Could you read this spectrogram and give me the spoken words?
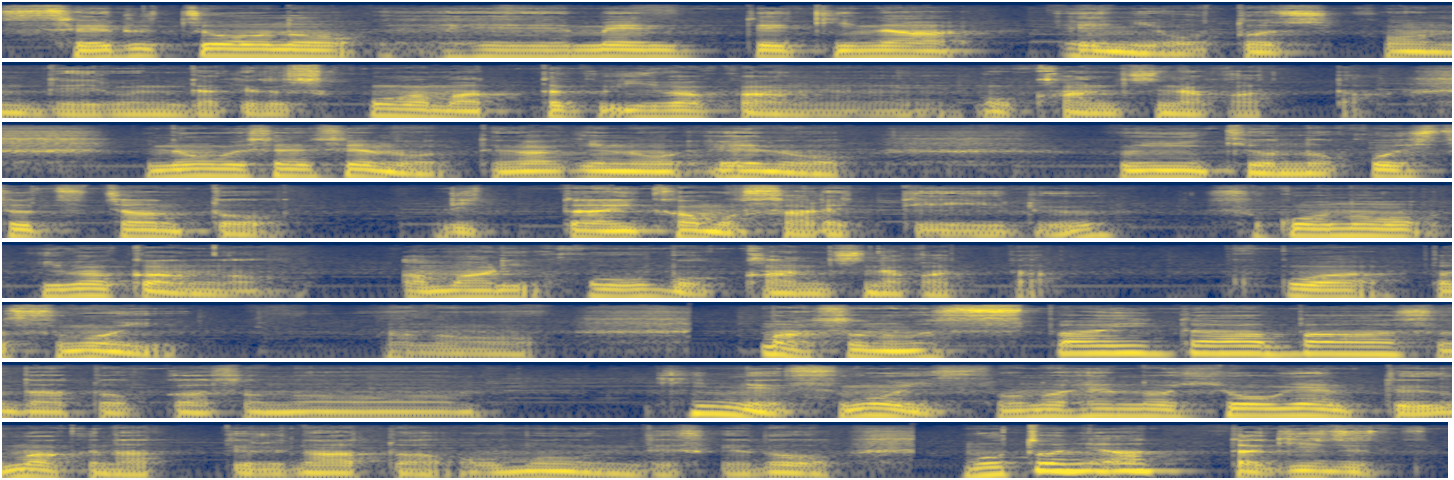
セル調の平面的な絵に落とし込んでいるんだけどそこが全く違和感を感じなかった。井上先生の手書きの絵の雰囲気を残しつつちゃんと立体化もされている。そこの違和感があまりほぼ感じなかった。ここはやっぱすごいあのまあそのスパイダーバースだとかその近年すごいその辺の表現って上手くなってるなとは思うんですけど元にあった技術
